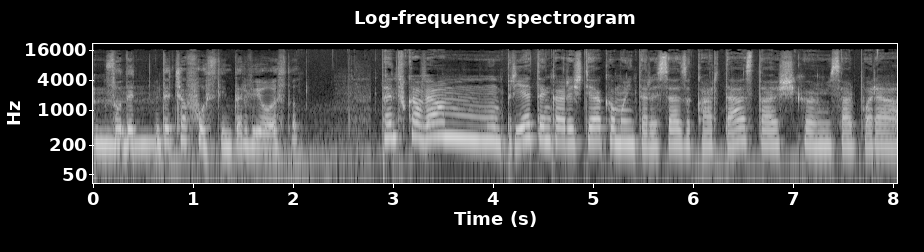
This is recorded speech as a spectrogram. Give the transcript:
Mm. Sau de, de ce a fost interviul ăsta? Pentru că aveam un prieten care știa că mă interesează cartea asta și că mi s-ar părea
